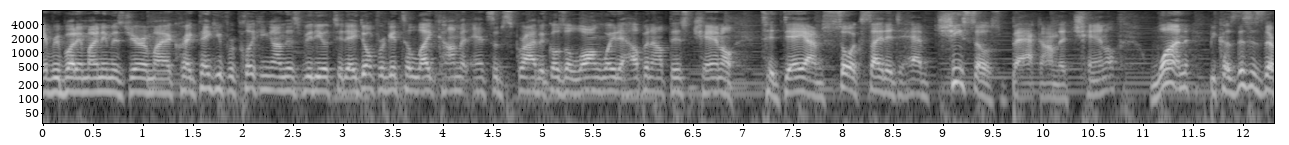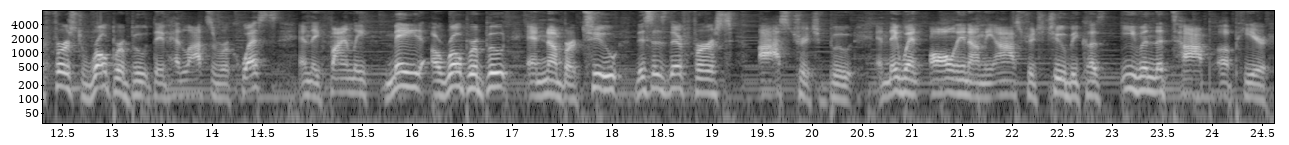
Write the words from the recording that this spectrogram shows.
Hey everybody, my name is Jeremiah Craig. Thank you for clicking on this video today. Don't forget to like, comment, and subscribe. It goes a long way to helping out this channel. Today, I'm so excited to have Chisos back on the channel. One, because this is their first Roper boot. They've had lots of requests, and they finally made a Roper boot. And number two, this is their first ostrich boot and they went all in on the ostrich too because even the top up here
